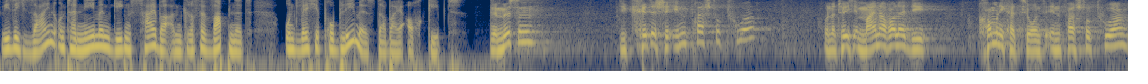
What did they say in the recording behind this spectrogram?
wie sich sein Unternehmen gegen Cyberangriffe wappnet und welche Probleme es dabei auch gibt. Wir müssen die kritische Infrastruktur und natürlich in meiner Rolle die Kommunikationsinfrastruktur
